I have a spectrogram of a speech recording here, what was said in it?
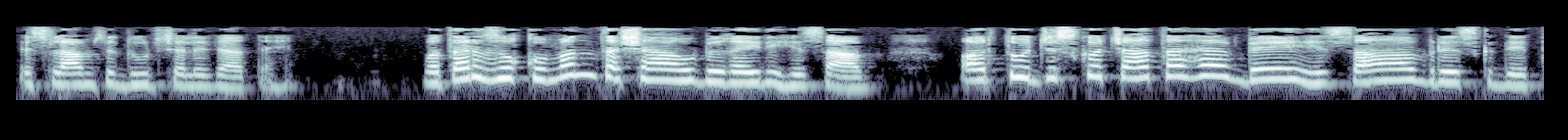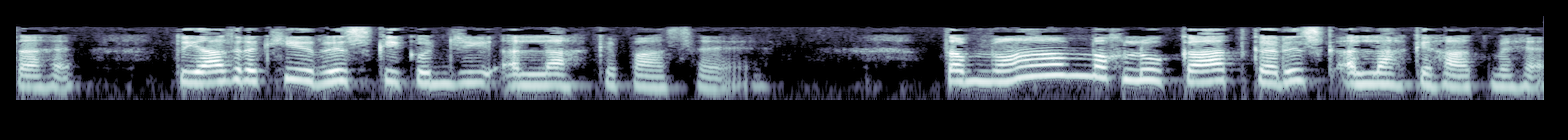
اسلام سے دور چلے جاتے ہیں۔ وہ طرز حکومن تشا بغیر حساب۔ اور تو جس کو چاہتا ہے بے حساب رسک دیتا ہے۔ تو یاد رکھیے رسک کی کنجی اللہ کے پاس ہے۔ تمام مخلوقات کا رسک اللہ کے ہاتھ میں ہے۔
